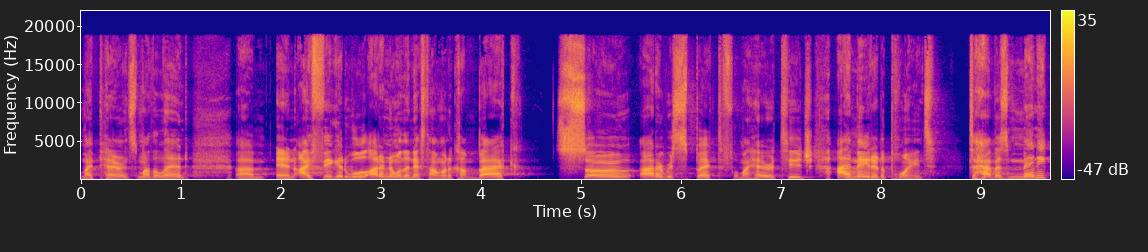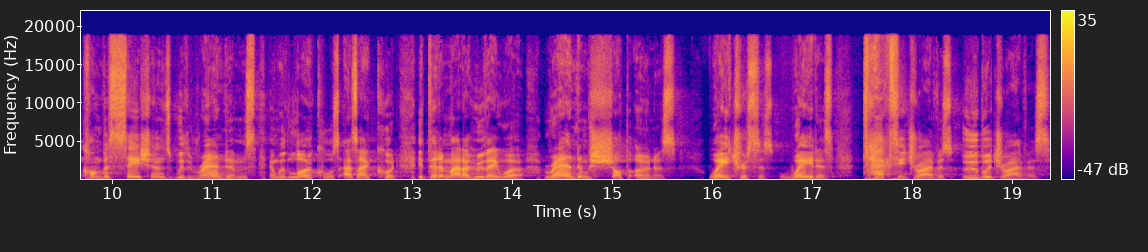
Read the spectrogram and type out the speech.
my parents' motherland. Um, and I figured, well, I don't know when the next time I'm going to come back. So, out of respect for my heritage, I made it a point to have as many conversations with randoms and with locals as I could. It didn't matter who they were random shop owners, waitresses, waiters, taxi drivers, Uber drivers.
